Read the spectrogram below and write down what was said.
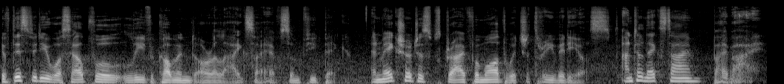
If this video was helpful, leave a comment or a like so I have some feedback. And make sure to subscribe for more The Witcher 3 videos. Until next time, bye bye.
